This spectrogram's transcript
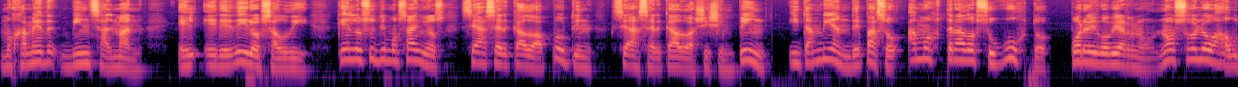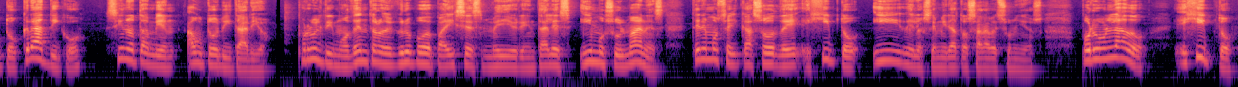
Mohammed bin Salman, el heredero saudí, que en los últimos años se ha acercado a Putin, se ha acercado a Xi Jinping y también, de paso, ha mostrado su gusto por el gobierno no solo autocrático, sino también autoritario. Por último, dentro del grupo de países medio orientales y musulmanes, tenemos el caso de Egipto y de los Emiratos Árabes Unidos. Por un lado, Egipto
